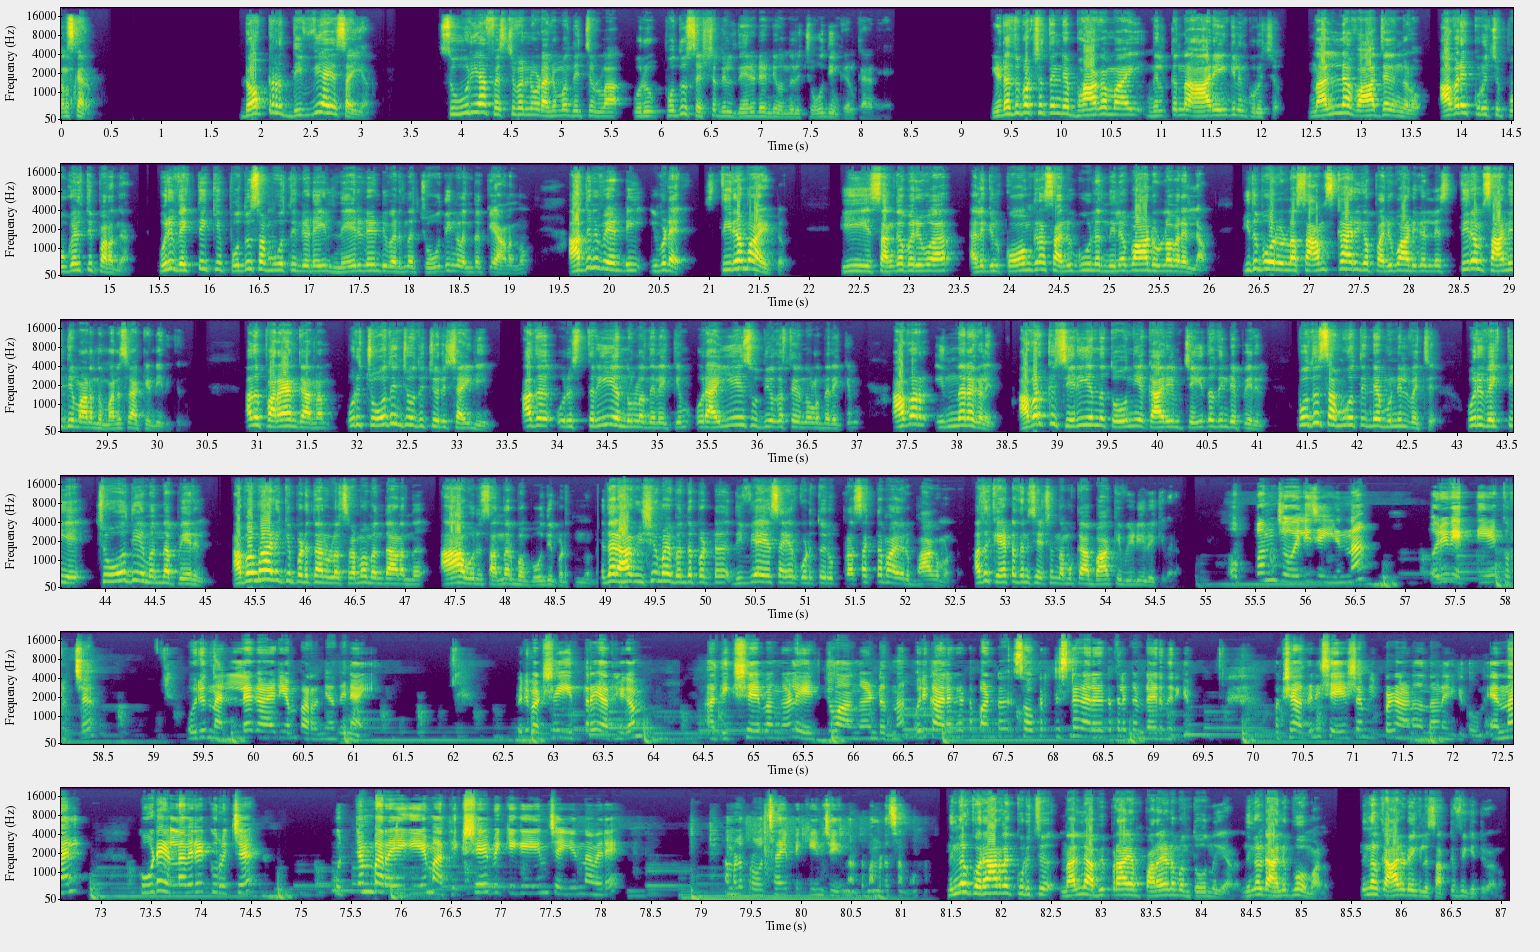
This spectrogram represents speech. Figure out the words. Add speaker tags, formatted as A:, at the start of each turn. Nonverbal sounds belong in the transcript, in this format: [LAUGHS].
A: നമസ്കാരം. Doctor Divya S Iyer Surya ഫെസ്റ്റിവലിനോടനുബന്ധിച്ചുള്ള ഒരു പൊതു സെഷനിൽ നേരിടേണ്ടി വന്നൊരു ചോദ്യം കേൾക്കാനിടയായി ഇടതുപക്ഷത്തിന്റെ ഭാഗമായി നിൽക്കുന്ന ആരെങ്കിലും കുറിച്ച് നല്ല വാചകങ്ങളോ അവരെക്കുറിച്ച് പുകഴ്ത്തി പറഞ്ഞാൽ ഒരു വ്യക്തിക്ക് പൊതുസമൂഹത്തിന്റെ ഇടയിൽ നേരിടേണ്ടി വരുന്ന ചോദ്യങ്ങൾ എന്തൊക്കെയാണെന്നും അതിനുവേണ്ടി ഇവിടെ സ്ഥിരമായിട്ട് ഈ സംഘപരിവാർ അല്ലെങ്കിൽ കോൺഗ്രസ് അനുകൂല നിലപാടുള്ളവരെല്ലാം ഇതുപോലുള്ള സാംസ്കാരിക പരിപാടികളിലെ സ്ഥിരം സാന്നിധ്യമാണെന്ന് മനസ്സിലാക്കേണ്ടിയിരിക്കുന്നു. അത് പറയാൻ കാരണം ഒരു ചോദ്യം ചോദിച്ച ഒരു ശൈലിയും അത് ഒരു സ്ത്രീ എന്നുള്ള നിലയ്ക്കും ഒരു ഐ എ എസ് ഉദ്യോഗസ്ഥ എന്നുള്ള നിലയ്ക്കും അവർ ഇന്നലകളിൽ അവർക്ക് ശരിയെന്ന് തോന്നിയ കാര്യം ചെയ്തതിന്റെ പേരിൽ പൊതുസമൂഹത്തിന്റെ മുന്നിൽ വെച്ച് ഒരു വ്യക്തിയെ ചോദ്യം എന്ന പേരിൽ അപമാനിക്കപ്പെടുത്താനുള്ള ശ്രമം എന്താണെന്ന് ആ ഒരു സന്ദർഭം ബോധ്യപ്പെടുത്തുന്നുണ്ട്. എന്നാൽ ആ വിഷയവുമായി ബന്ധപ്പെട്ട് ദിവ്യ എസ് അയ്യർ കൊടുത്ത ഒരു പ്രസക്തമായ ഒരു ഭാഗമുണ്ട്. അത് കേട്ടതിന് ശേഷം നമുക്ക് ആ ബാക്കി വീഡിയോയിലേക്ക് വരാം.
B: ഒപ്പം ജോലി ചെയ്യുന്ന ഒരു വ്യക്തിയെ കുറിച്ച് ഒരു നല്ല കാര്യം പറഞ്ഞതിനായി. ഒരു പക്ഷെ ഇത്രയധികം അധിക്ഷേപങ്ങൾ ഏറ്റുവാങ്ങേണ്ടുന്ന ഒരു കാലഘട്ടം പണ്ട് സോക്രട്ടീസിന്റെ കാലഘട്ടത്തിലൊക്കെ ഉണ്ടായിരുന്നിരിക്കും. പക്ഷെ അതിനുശേഷം ഇപ്പോഴാണ് എന്നാണ് എനിക്ക് തോന്നുന്നത്. എന്നാൽ കൂടെയുള്ളവരെ കുറിച്ച് കുറ്റം പറയുകയും അധിക്ഷേപിക്കുകയും ചെയ്യുന്നവരെ നമ്മൾ പ്രോത്സാഹിപ്പിക്കുകയും ചെയ്യുന്നുണ്ട് നമ്മുടെ സമൂഹം.
A: നിങ്ങൾക്ക് ഒരാളെ കുറിച്ച് നല്ല അഭിപ്രായം പറയണമെന്ന് തോന്നുകയാണ്. നിങ്ങളുടെ അനുഭവമാണ്. നിങ്ങൾക്ക് ആരുടെയെങ്കിലും സർട്ടിഫിക്കറ്റ് വേണം.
